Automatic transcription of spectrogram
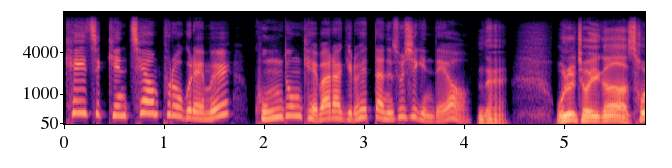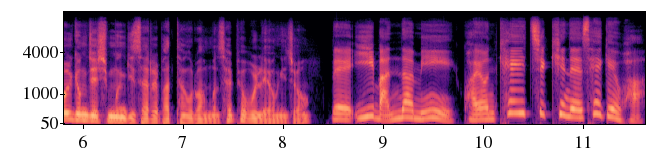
K치킨 체험 프로그램을 공동 개발하기로 했다는 소식인데요. 네. 오늘 저희가 서울경제신문 기사를 바탕으로 한번 살펴볼 내용이죠. 네, 이 만남이 과연 K치킨의 세계화,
